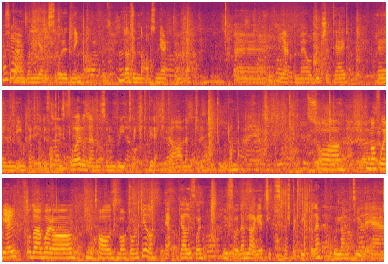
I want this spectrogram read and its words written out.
Så kan man få en gjeldsordning. Da er det Nav som hjelper med det. Eh, hjelper med å budsjettere eh, den inntekta du faktisk får, og den som blir trukket direkte av de kreditorene. Så man får hjelp, og det er bare å betale tilbake over tid, da. Ja, ja du får, du får, de lager et tidsperspektiv på det. Hvor lang tid det er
